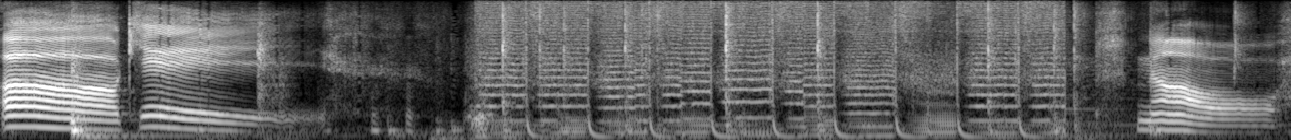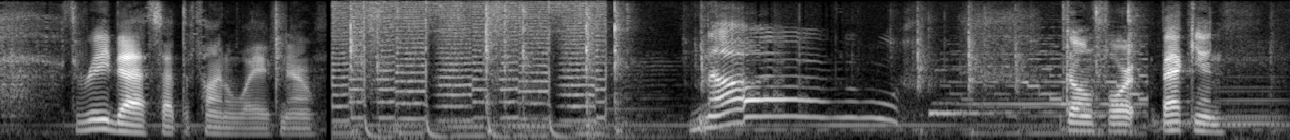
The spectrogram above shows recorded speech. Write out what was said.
Okay. No. Three deaths at the final wave now. No. Going for it. Back in.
